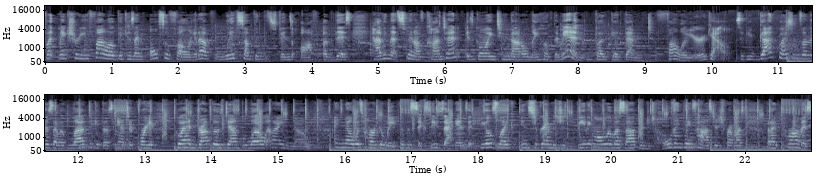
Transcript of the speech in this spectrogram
but make sure you follow because I'm also following it up with something that spins off of this. Having that spin-off content is going to not only hook them in, but get them to follow your account. So if you've got questions on this, I would love to get those answered for you. Go ahead and drop those down below, and I know I know it's hard to wait for the 60 seconds. It feels like Instagram is just beating all of us up and just holding things hostage from us. But I promise,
